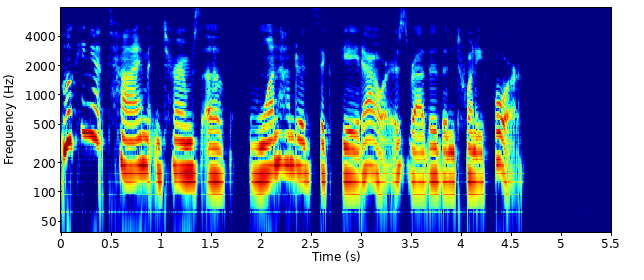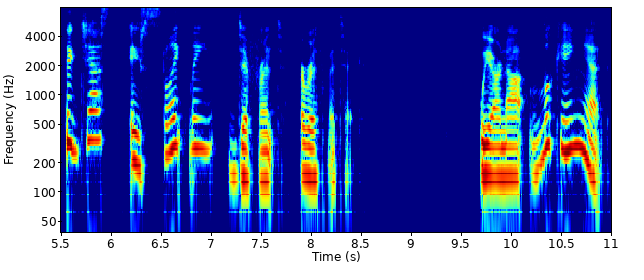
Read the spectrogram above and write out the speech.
Looking at time in terms of 168 hours rather than 24 suggests a slightly different arithmetic. We are not looking at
